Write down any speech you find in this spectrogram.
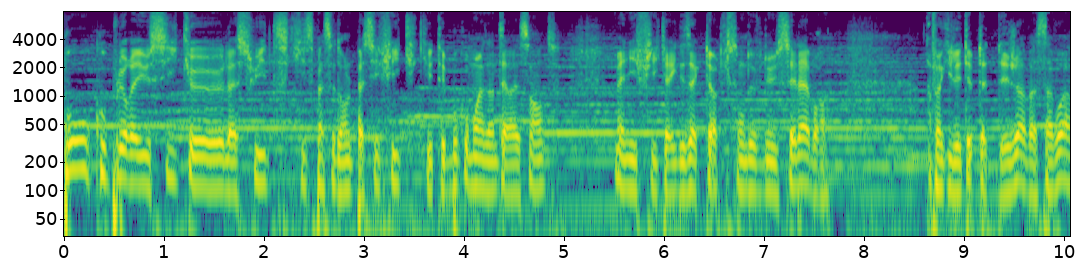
Beaucoup plus réussie que la suite qui se passait dans le Pacifique, qui était beaucoup moins intéressante. Magnifique, avec des acteurs qui sont devenus célèbres. Enfin, qu'il était peut-être déjà, va savoir,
